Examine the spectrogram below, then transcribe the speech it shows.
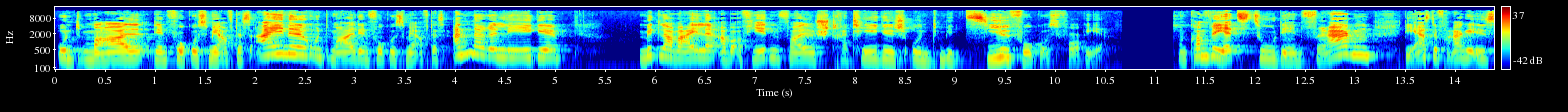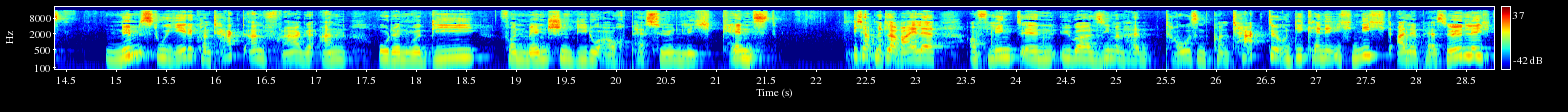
und mal den Fokus mehr auf das eine und mal den Fokus mehr auf das andere lege. Mittlerweile aber auf jeden Fall strategisch und mit Zielfokus vorgehe. Und kommen wir jetzt zu den Fragen. Die erste Frage ist, nimmst du jede Kontaktanfrage an oder nur die, von Menschen, die du auch persönlich kennst. Ich habe mittlerweile auf LinkedIn über 7.500 Kontakte und die kenne ich nicht alle persönlich.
